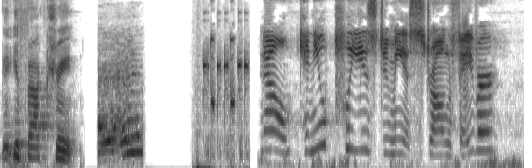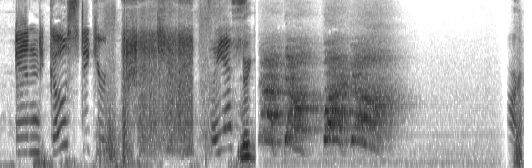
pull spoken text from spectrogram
Get your facts straight. Now, can you please do me a strong favor? And go stick your. So, yes, No, Heart.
